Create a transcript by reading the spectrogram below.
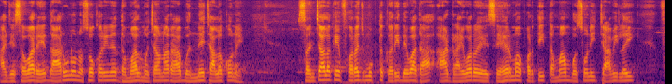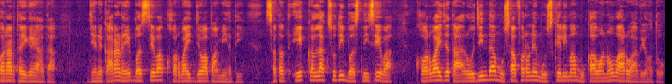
આજે સવારે દારૂનો નશો કરીને ધમાલ મચાવનારા બંને ચાલકોને સંચાલકે ફરજ મુક્ત કરી દેવાતા આ ડ્રાઈવરોએ શહેરમાં ફરતી તમામ બસોની ચાવી લઈ ફરાર થઈ ગયા હતા, જેને કારણે બસ સેવા ખોરવાઈ જવા પામી હતી. સતત એક કલાક સુધી બસની સેવા ખોરવાઈ જતાં રોજિંદા મુસાફરોને મુશ્કેલીમાં મુકાવવાનો વારો આવ્યો હતો.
